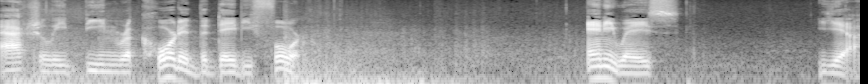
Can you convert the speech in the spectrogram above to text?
actually being recorded the day before. Anyways, yeah.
